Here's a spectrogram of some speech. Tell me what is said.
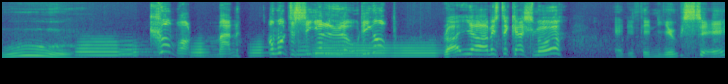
Ooh. Come on, man. I want to see you loading up. Right, yeah, Mr. Cashmore. Anything you say.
